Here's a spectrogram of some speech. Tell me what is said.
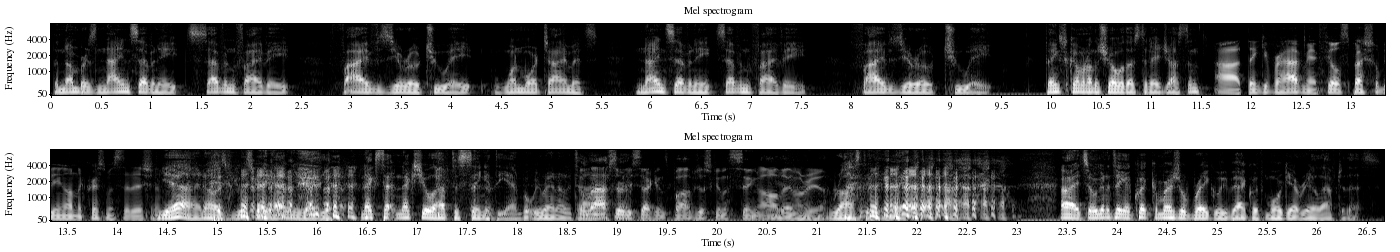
The number is 978 758 5028. One more time, it's 978 758 5028. Thanks for coming on the show with us today, Justin. uh, thank you for having me i feel special being on the christmas edition Yeah, I know. It's, it's great having you guys. Yeah. Next time, next year we'll have to sing at the end, but we ran out of time. The time. last so. 30 seconds, Bob's just going to sing all Ave Maria. Rusty. All right, so we're going to take a quick commercial break. We'll be back with more Get Real after this.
